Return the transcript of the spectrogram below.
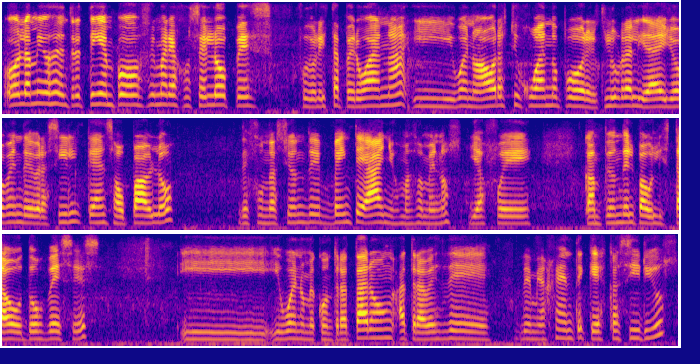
Hola amigos de Entretiempo, soy María José López, futbolista peruana y bueno, ahora estoy jugando por el Club Realidad de Joven de Brasil, queda en Sao Paulo, de fundación de 20 años más o menos, ya fue campeón del Paulistao dos veces. Y, bueno, me contrataron a través de, de mi agente que es Casirius,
